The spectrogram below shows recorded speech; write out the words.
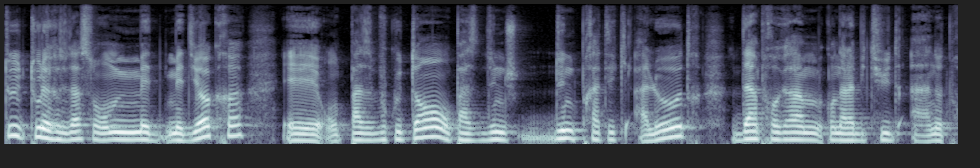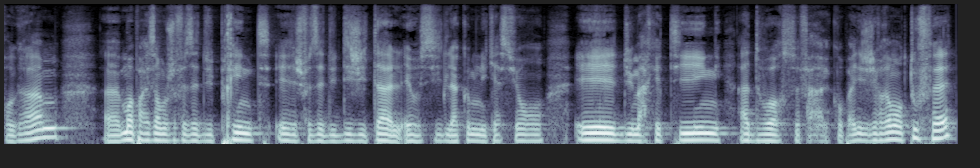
tous les résultats sont médiocres et on passe beaucoup de temps, on passe d'une pratique à l'autre, d'un programme qu'on a l'habitude à un autre programme. Euh, moi, par exemple, je faisais du print et je faisais du digital et aussi de la communication et du marketing, AdWords, enfin compagnie. J'ai vraiment tout fait.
